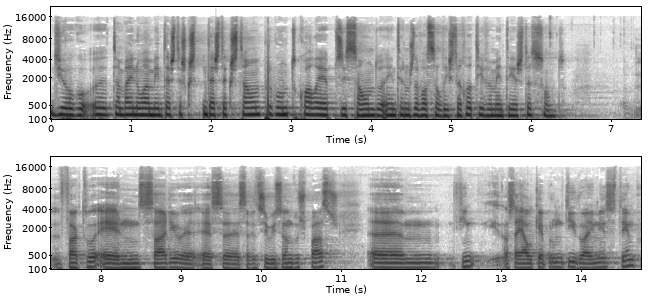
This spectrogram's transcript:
Diogo, uh, também no âmbito desta, desta questão, pergunto qual é a posição em termos da vossa lista relativamente a este assunto. De facto, é necessário essa, essa redistribuição dos espaços um, enfim, é algo que é prometido há imenso tempo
